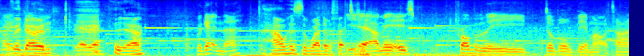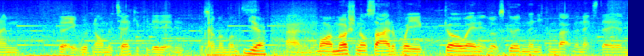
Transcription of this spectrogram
How's it going? Yeah, yeah, Yeah. we're getting there. How has the weather affected you? Yeah, I mean, it's probably doubled the amount of time that it would normally take if you did it in the summer months. Yeah. And more emotional side of where you go away and it looks good, and then you come back the next day and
